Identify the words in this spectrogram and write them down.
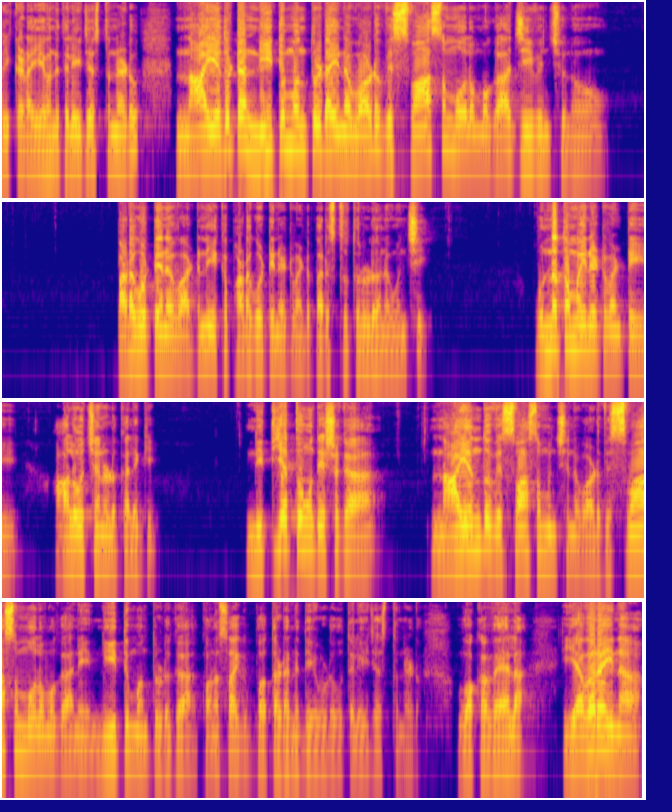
ఇక్కడ ఏమని తెలియజేస్తున్నాడు? నా ఎదుట నీతిమంతుడైన వాడు విశ్వాసం మూలముగా జీవించును. పడగొట్టిన వాటిని ఇక పడగొట్టినటువంటి పరిస్థితుల్లోనే ఉంచి ఉన్నతమైనటువంటి ఆలోచనలు కలిగి నిత్యత్వం దిశగా నాయందు విశ్వాసం ఉంచిన వాడు విశ్వాసం మూలముగానే నీతిమంతుడుగా కొనసాగిపోతాడని దేవుడు తెలియజేస్తున్నాడు. ఒకవేళ ఎవరైనా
